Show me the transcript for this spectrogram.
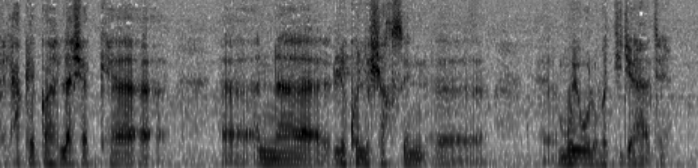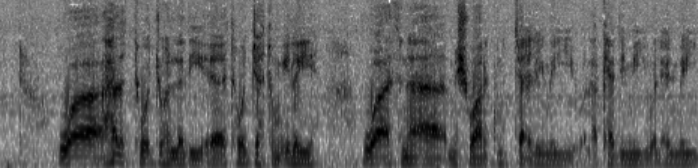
في الحقيقة لا شك أن لكل شخص ميوله واتجاهاته وهذا التوجه الذي توجهتم إليه وأثناء مشواركم التعليمي والأكاديمي والعلمي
